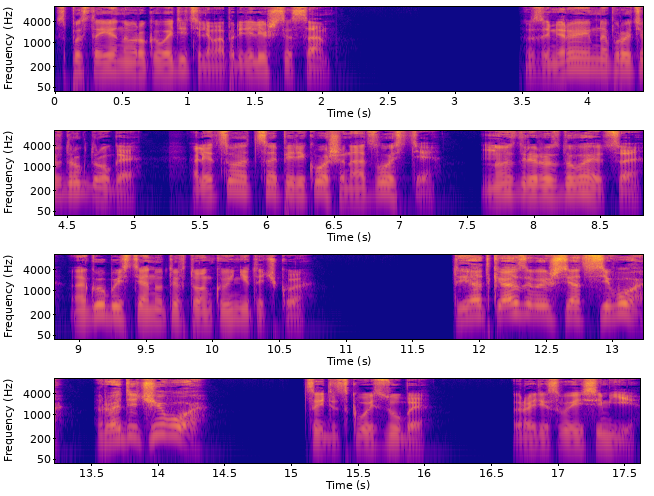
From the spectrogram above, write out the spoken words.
С постоянным руководителем определишься сам. Замираем напротив друг друга. Лицо отца перекошено от злости. Ноздри раздуваются, а губы стянуты в тонкую ниточку. «Ты отказываешься от всего? Ради чего?» Цедит сквозь зубы. Ради своей семьи.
